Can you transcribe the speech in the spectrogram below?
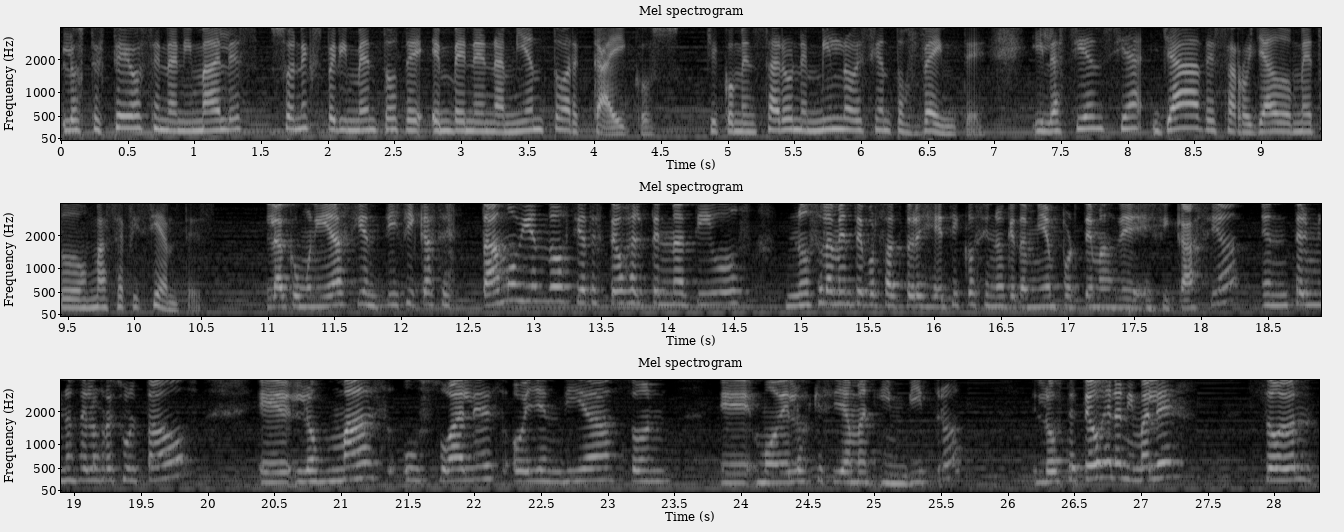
los testeos en animales son experimentos de envenenamiento arcaicos que comenzaron en 1920 y la ciencia ya ha desarrollado métodos más eficientes. La comunidad científica se está moviendo hacia testeos alternativos, no solamente por factores éticos, sino que también por temas de eficacia en términos de los resultados. Eh, los más usuales hoy en día son eh, modelos que se llaman in vitro. Los testeos en animales son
